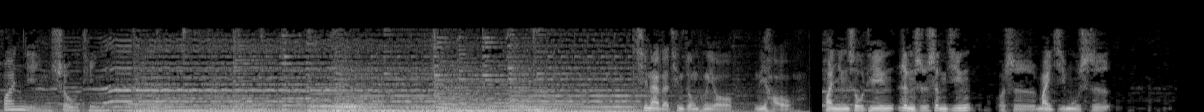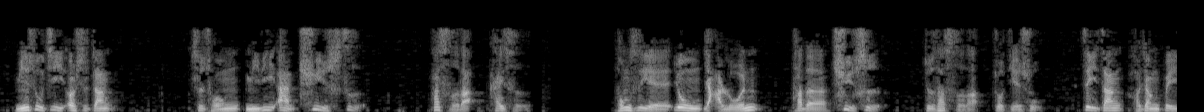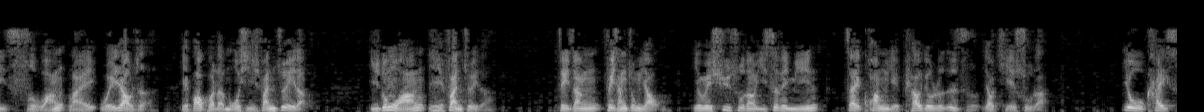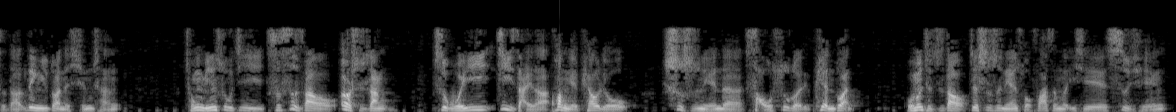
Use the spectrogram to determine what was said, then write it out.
欢迎收听。亲爱的听众朋友，你好。欢迎收听认识圣经，我是麦基牧师。民数记二十章是从米利暗去世，他死了开始，同时也用亚伦他的去世，就是他死了做结束。这一章好像被死亡来围绕着，也包括了摩西犯罪了，以东王也犯罪了。这一章非常重要，因为叙述到以色列民。在旷野漂流的日子要结束了，又开始了另一段的行程。从民数记十四到二十章是唯一记载的旷野漂流四十年的少数的片段。我们只知道这四十年所发生的一些事情，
